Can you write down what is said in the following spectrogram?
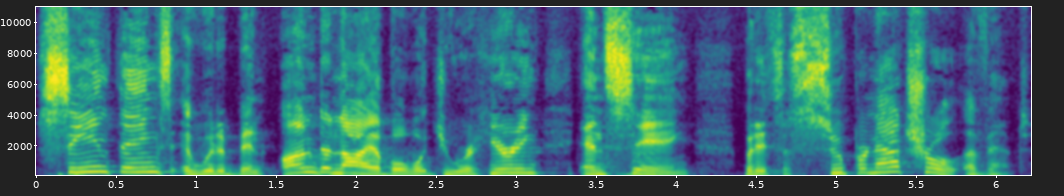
seen things. It would have been undeniable what you were hearing and seeing, but it's a supernatural event.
